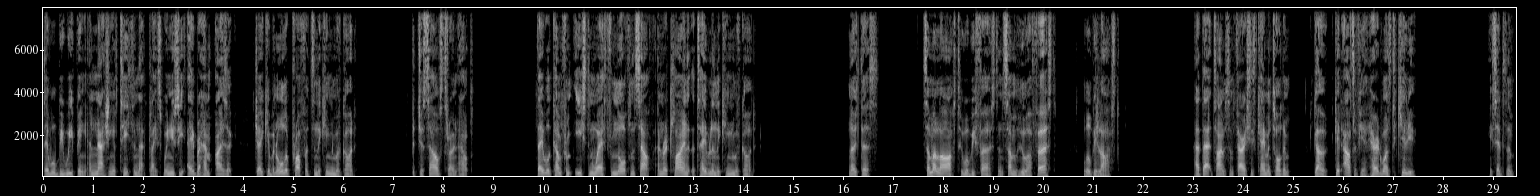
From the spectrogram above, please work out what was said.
There will be weeping and gnashing of teeth in that place when you see Abraham, Isaac, Jacob, and all the prophets in the kingdom of God, but yourselves thrown out. They will come from east and west, from north and south, and recline at the table in the kingdom of God. Note this. Some are last who will be first, and some who are first will be last. At that time some Pharisees came and told him, Go, get out of here, Herod wants to kill you. He said to them,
